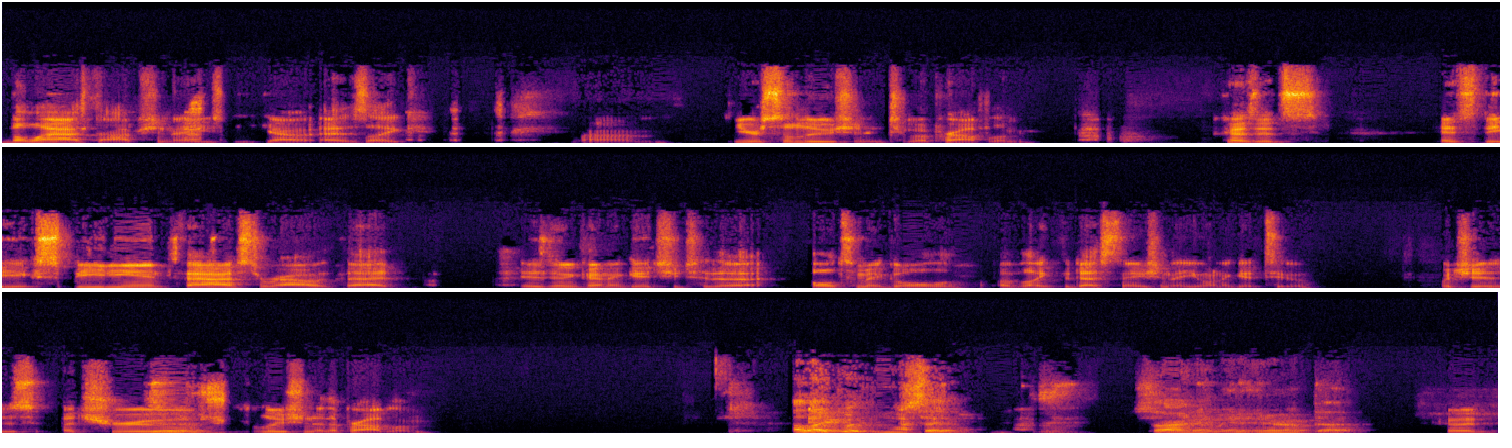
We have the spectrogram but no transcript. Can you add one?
the last option that you seek out as like um, your solution to a problem, because it's it's the expedient, fast route that isn't going to get you to the ultimate goal of like the destination that you want to get to, which is a true yeah. solution to the problem. I like what you said. Sorry, I didn't mean to interrupt that. Good.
